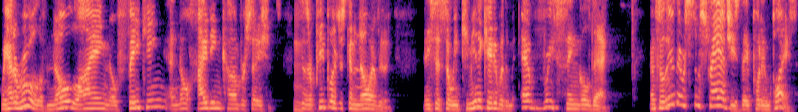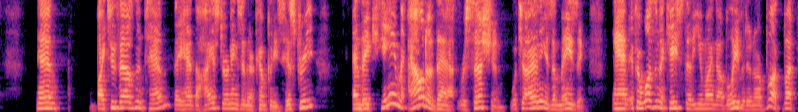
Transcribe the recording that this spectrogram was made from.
we had a rule of no lying, no faking, and no hiding conversations. He hmm. says our people are just going to know everything. And he says so we communicated with them every single day. And so there there were some strategies they put in place. And by 2010, they had the highest earnings in their company's history. And they came out of that recession, which I think is amazing. And if it wasn't a case study, you might not believe it in our book, but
